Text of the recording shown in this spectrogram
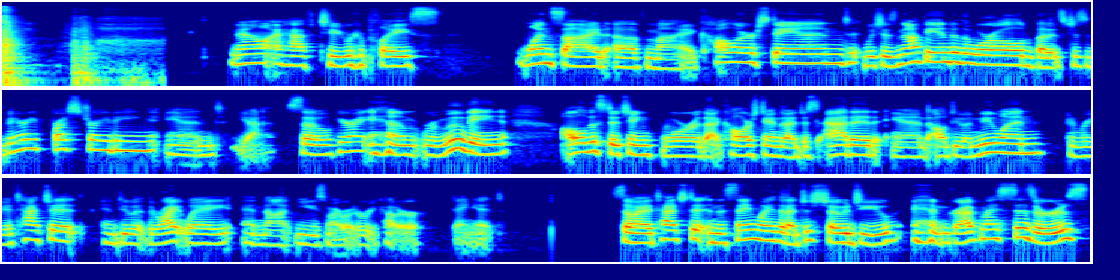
God. now I have to replace one side of my collar stand, which is not the end of the world, but it's just very frustrating. And yeah, so here I am removing all of the stitching for that collar stand that I just added and I'll do a new one and reattach it and do it the right way and not use my rotary cutter. Dang it. So I attached it in the same way that I just showed you and grabbed my scissors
